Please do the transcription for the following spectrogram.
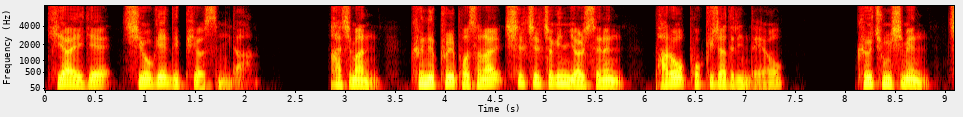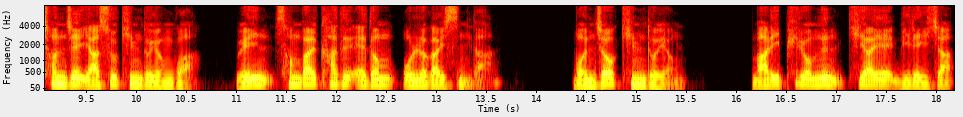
기아에게 지옥의 늪이었습니다. 하지만 그 늪을 벗어날 실질적인 열쇠는 바로 복귀자들인데요. 그 중심엔 천재 야수 김도영과 외인 선발 카드 애덤 올러가 있습니다. 먼저 김도영. 말이 필요 없는 기아의 미래이자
